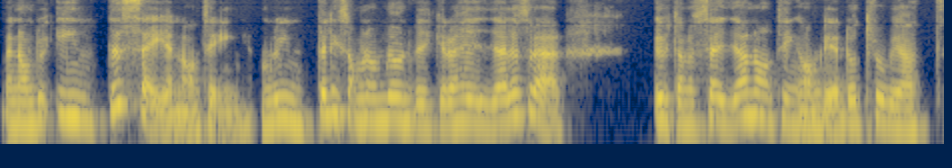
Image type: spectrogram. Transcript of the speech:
Men om du inte säger någonting, om du inte liksom, om du undviker att heja eller sådär, utan att säga någonting om det, då tror jag att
